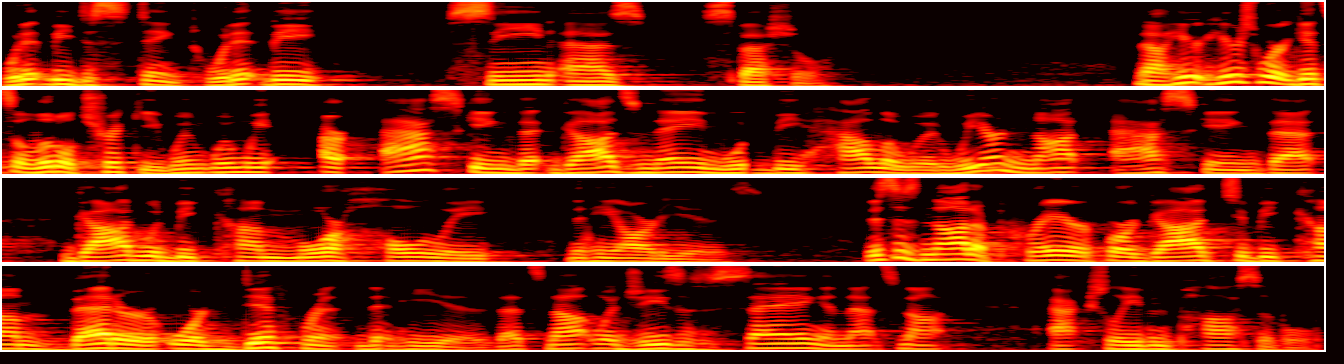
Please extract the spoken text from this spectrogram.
Would it be distinct? Would it be seen as special? Now, here, here's where it gets a little tricky. When, when we are asking that God's name would be hallowed, we are not asking that God would become more holy than he already is. This is not a prayer for God to become better or different than he is. That's not what Jesus is saying, and that's not actually even possible.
